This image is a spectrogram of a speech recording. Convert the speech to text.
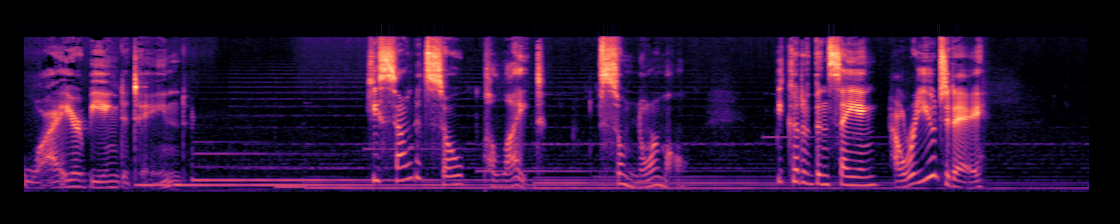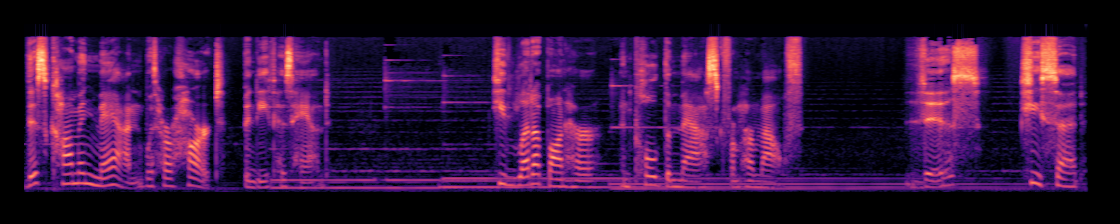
why you're being detained? He sounded so polite, so normal. He could have been saying, How are you today? This common man with her heart beneath his hand. He let up on her and pulled the mask from her mouth. This? He said,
